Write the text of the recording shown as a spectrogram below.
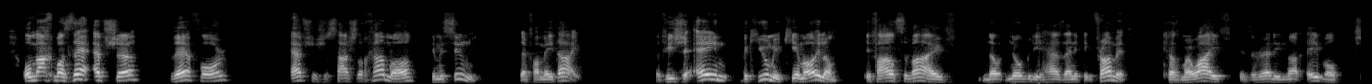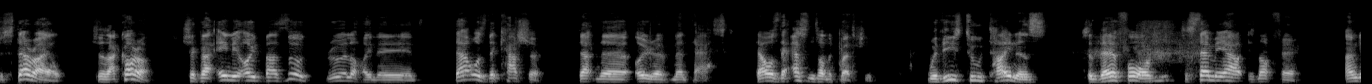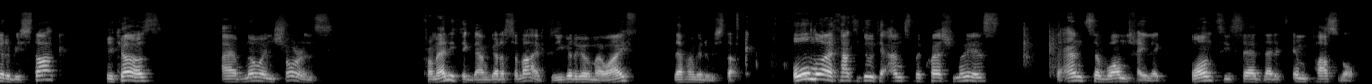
Therefore therefore I may die. If if I'll survive no, nobody has anything from it because my wife is already not able. She's sterile. She's akara. That was the kasha that the Oirev meant to ask. That was the essence of the question. With these two tainas, so therefore, to send me out is not fair. I'm going to be stuck because I have no insurance from anything that I'm going to survive because you're going to go with my wife, therefore I'm going to be stuck. All I had to do to answer the question is to answer one chelik. Once he said that it's impossible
